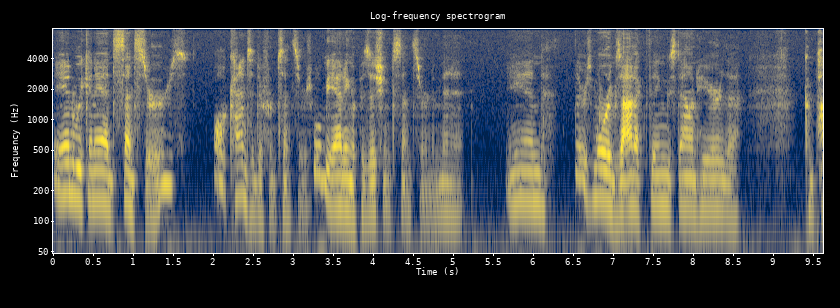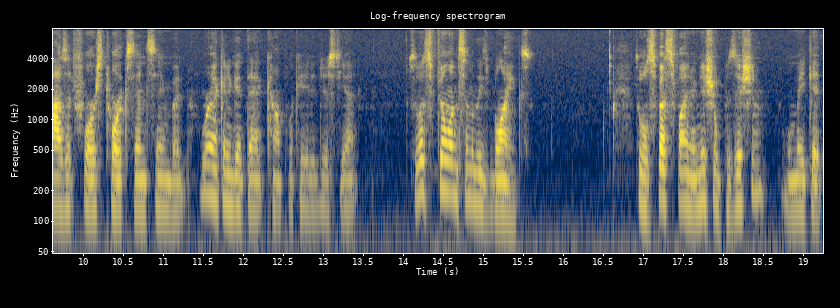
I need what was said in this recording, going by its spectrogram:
And we can add sensors, all kinds of different sensors. We'll be adding a position sensor in a minute. And there's more exotic things down here, the composite force torque sensing, but we're not going to get that complicated just yet. So let's fill in some of these blanks. So we'll specify an initial position. We'll make it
